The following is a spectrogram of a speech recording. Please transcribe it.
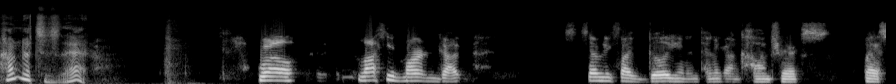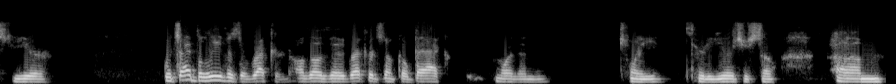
How nuts is that? Well, Lockheed Martin got 75 billion in Pentagon contracts last year, which I believe is a record, although the records don't go back more than 20, 30 years or so. Um,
